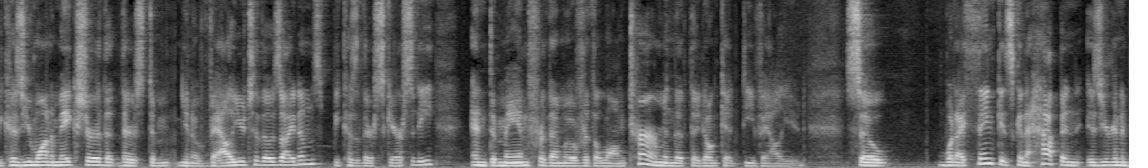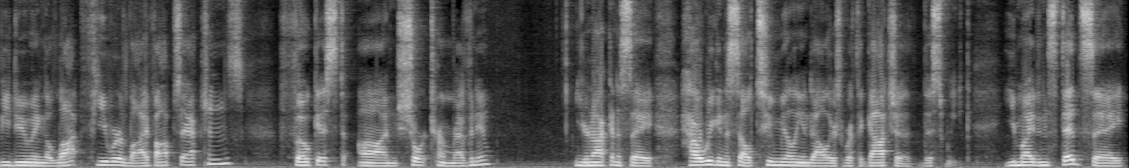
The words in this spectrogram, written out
because you want to make sure that there's you know value to those items because of their scarcity and demand for them over the long term and that they don't get devalued. So what I think is going to happen is you're going to be doing a lot fewer live ops actions focused on short-term revenue you're not going to say, How are we going to sell $2 million worth of gacha this week? You might instead say,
